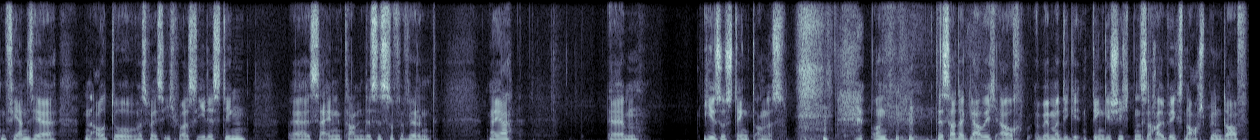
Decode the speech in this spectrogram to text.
ein Fernseher, ein Auto, was weiß ich was, jedes Ding äh, sein kann? Das ist so verwirrend. Naja, ähm, Jesus denkt anders. Und das hat er, glaube ich, auch, wenn man die, den Geschichten so halbwegs nachspüren darf,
